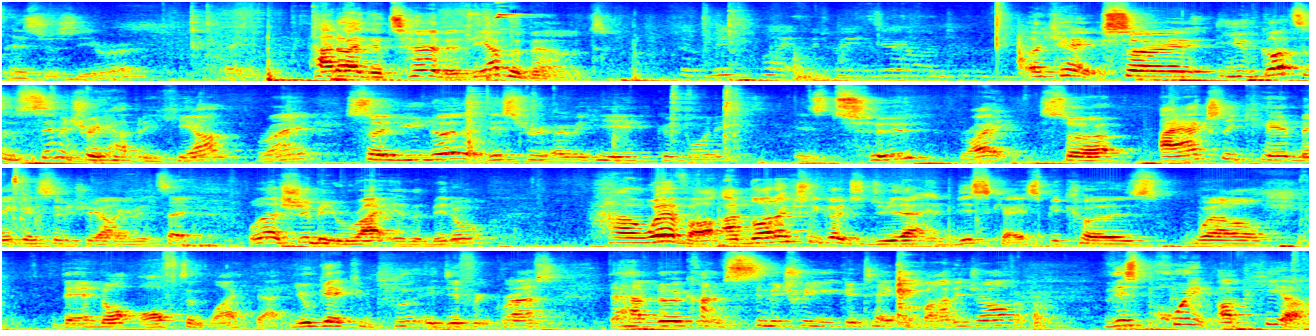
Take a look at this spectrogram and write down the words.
It's just zero. Okay. How do I determine the upper bound? The midpoint between zero and two. Okay, so you've got some symmetry happening here, right? So you know that this root over here, good morning, is 2, right? So I actually can make a symmetry argument and say, well, that should be right in the middle. However, I'm not actually going to do that in this case because, well, they're not often like that. You'll get completely different graphs that have no kind of symmetry you can take advantage of. This point up here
